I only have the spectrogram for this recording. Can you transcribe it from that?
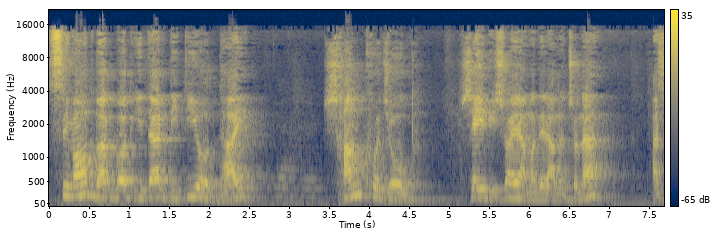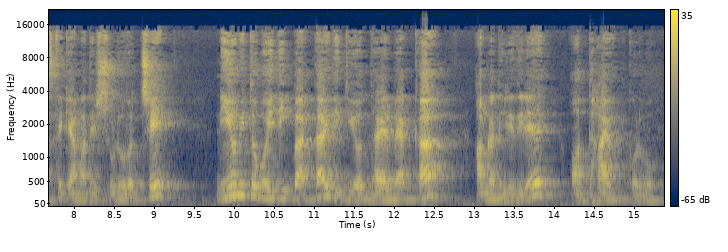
শ্রীমৎ ভাগবত গীতার দ্বিতীয় অধ্যায় সাংখ্য যোগ সেই বিষয়ে আমাদের আলোচনা আজ থেকে আমাদের শুরু হচ্ছে। নিয়মিত বৈদিক বার্তায় দ্বিতীয় অধ্যায়ের ব্যাখ্যা আমরা ধীরে ধীরে অধ্যায়ন করব।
